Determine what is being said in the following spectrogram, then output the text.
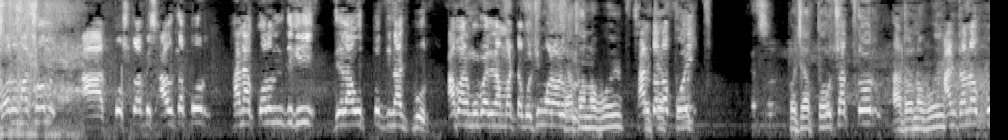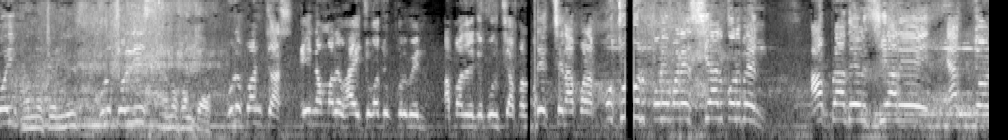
গরমাচল আর পোস্ট অফিস আলতাপুর থানা করণদিঘি জেলা উত্তর দিনাজপুর। আবার মোবাইল নাম্বারটা বলছি মনে হলো সাতানব্বই সাতানব্বই পঁচাত্তর পঁচাত্তর আটানব্বই আটানব্বই উনচল্লিশ উনচল্লিশ উনপঞ্চাশ উনপঞ্চাশ এই নম্বরে ভাই যোগাযোগ করবেন আপনাদেরকে বলছি আপনারা দেখছেন আপনারা প্রচুর পরিমাণে শেয়ার করবেন। আপনাদের শেয়ারে একজন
